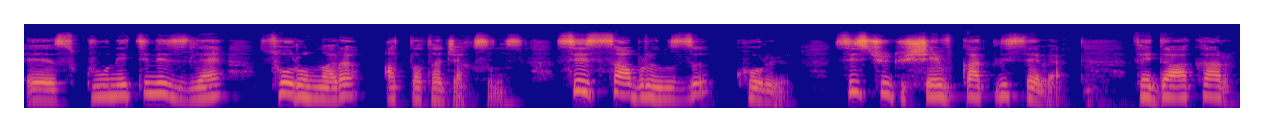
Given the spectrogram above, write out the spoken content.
e, sükunetinizle sorunları atlatacaksınız. Siz sabrınızı koruyun. Siz çünkü şefkatli seven, fedakar,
